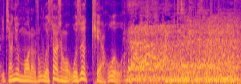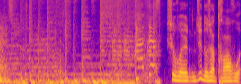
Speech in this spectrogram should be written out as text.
一听就懵了，说：“我算什么？我算看货，我。”售货你最多算淘货。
